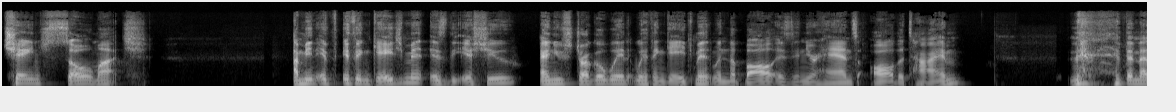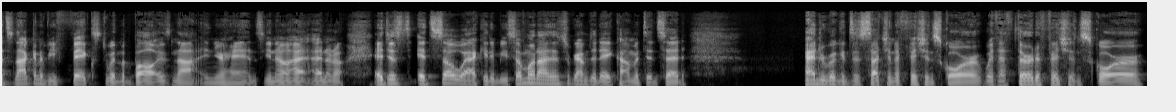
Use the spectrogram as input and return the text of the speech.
change so much. I mean, if if engagement is the issue and you struggle with with engagement when the ball is in your hands all the time, then that's not going to be fixed when the ball is not in your hands. You know, I, I don't know. It just it's so wacky to me. Someone on Instagram today commented said, Andrew Wiggins is such an efficient scorer with a third efficient scorer.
